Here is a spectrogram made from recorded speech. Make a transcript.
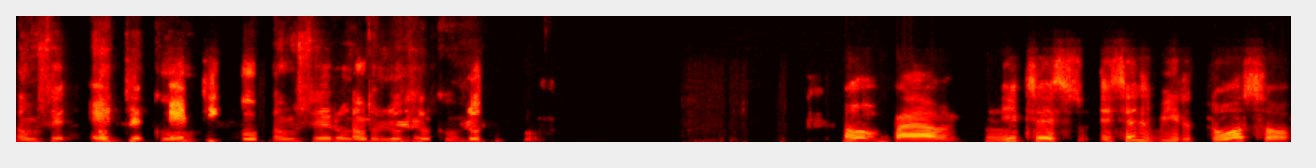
a un ser ético, a un ser ontológico. No, para Nietzsche es, el virtuoso,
